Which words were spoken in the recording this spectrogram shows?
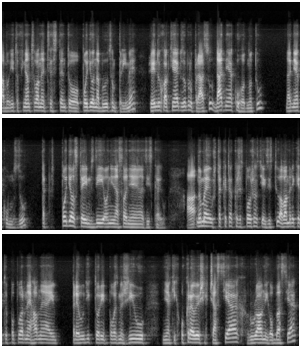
alebo je to financované cez tento podiel na budúcom príjme, že jednoducho, ak ti nájdu dobrú prácu, dať nejakú hodnotu, na nejakú mzdu, tak podiel z tej mzdy oni následne získajú. A no už takéto akože spoločnosti existujú a v Amerike je to populárne hlavne aj pre ľudí, ktorí povedzme žijú v nejakých okrajovejších častiach, rurálnych oblastiach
